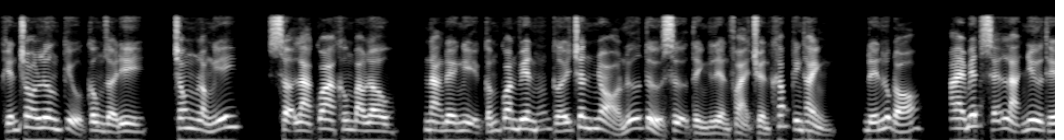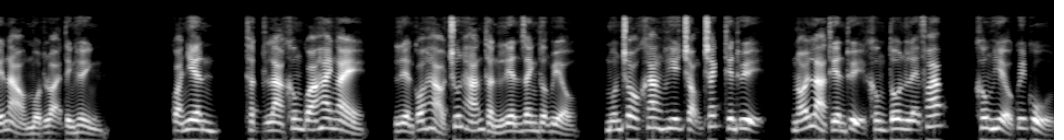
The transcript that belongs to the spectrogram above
khiến cho Lương Cửu Công rời đi, trong lòng nghĩ, sợ là qua không bao lâu, nàng đề nghị cấm quan viên cưới chân nhỏ nữ tử sự tình liền phải truyền khắp kinh thành, đến lúc đó, ai biết sẽ là như thế nào một loại tình hình. Quả nhiên, thật là không quá hai ngày, liền có hảo chút hán thần liên danh thượng biểu, muốn cho Khang Hy trọng trách Thiên Thụy, nói là Thiên Thụy không tôn lễ pháp, không hiểu quy củ,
